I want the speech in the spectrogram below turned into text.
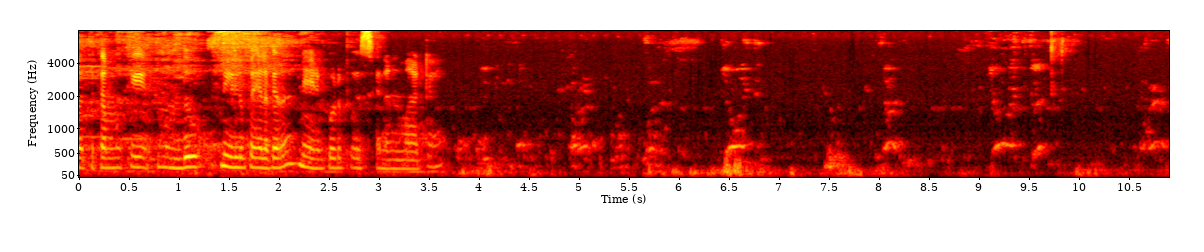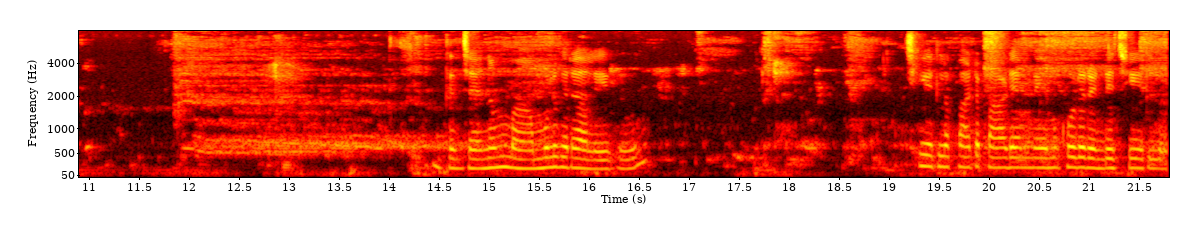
బతుకమ్మకి ముందు నీళ్ళు పోయాలి కదా నేను కూడా పోసాను అనమాట ఇంకా జనం మామూలుగా రాలేదు. చీరల పాట పాడాము మేము కూడా రెండే చీరలు.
